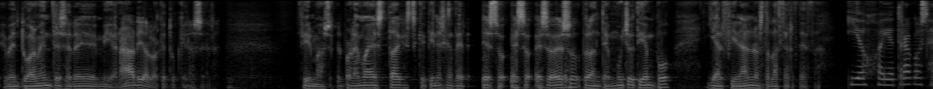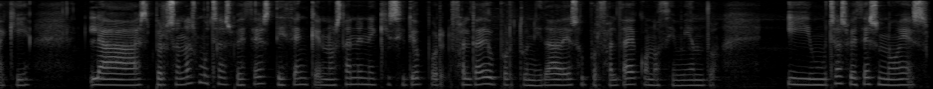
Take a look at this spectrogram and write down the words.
eventualmente seré millonaria lo que tú quieras ser. Firmas. El problema está es que tienes que hacer eso, eso, eso, eso durante mucho tiempo y al final no está la certeza. Y ojo, hay otra cosa aquí. Las personas muchas veces dicen que no están en X sitio por falta de oportunidades o por falta de conocimiento. Y muchas veces no es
